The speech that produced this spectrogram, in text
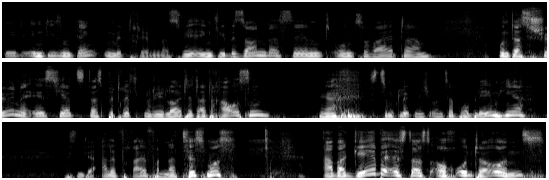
in, in diesem Denken mit drin, dass wir irgendwie besonders sind und so weiter. Und das Schöne ist jetzt, das betrifft nur die Leute da draußen. Ja, ist zum Glück nicht unser Problem hier. Wir sind ja alle frei von Narzissmus. Aber gäbe es das auch unter uns,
